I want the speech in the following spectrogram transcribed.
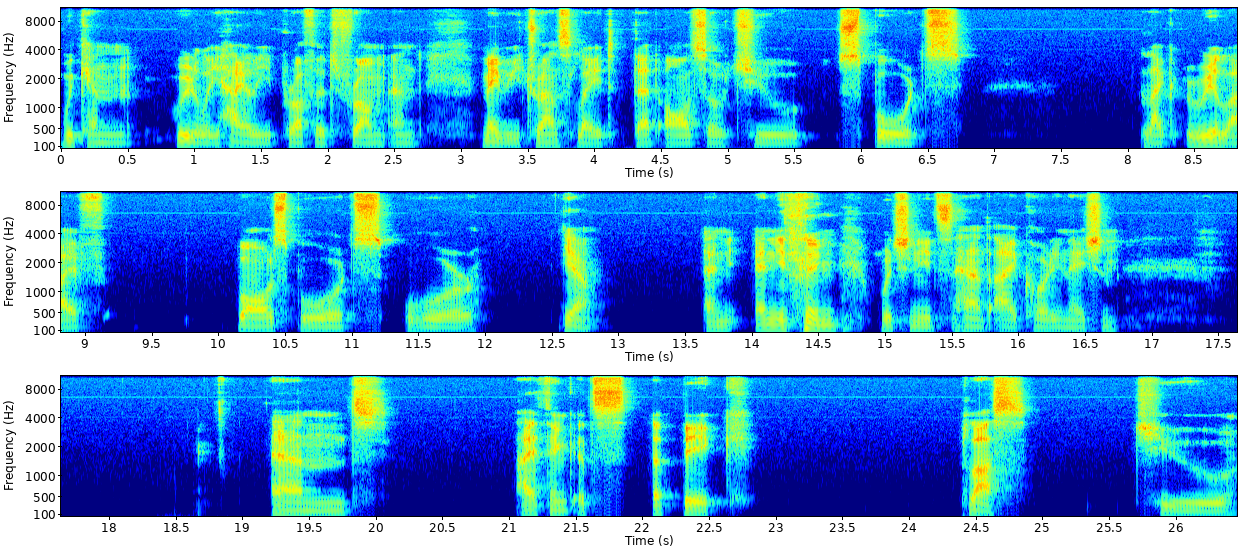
we can really highly profit from and maybe translate that also to sports like real life ball sports or yeah and anything which needs hand eye coordination. And i think it's a big plus to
